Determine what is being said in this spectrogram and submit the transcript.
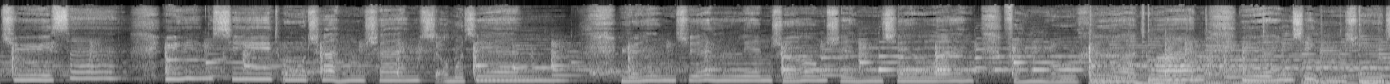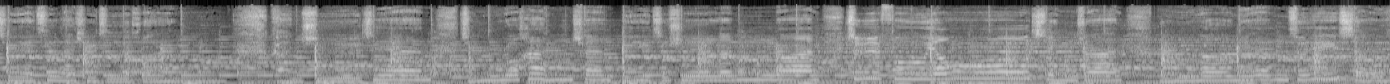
聚散云溪土潺潺，消磨间人眷恋钟声千万，风无何端，远行去皆自来水自还。看世间，静若寒蝉，一次是冷暖，知否有千转，不若念最晓恨。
